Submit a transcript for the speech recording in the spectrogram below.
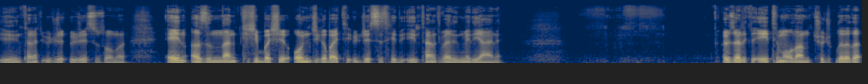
internet ücret, ücretsiz olmalı. En azından kişi başı 10 GB ücretsiz internet verilmeli yani özellikle eğitimi olan çocuklara da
